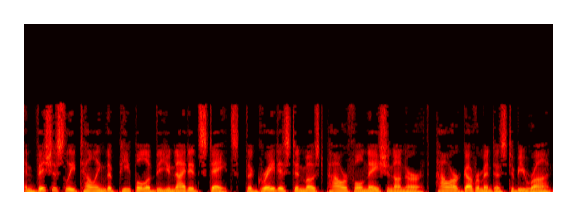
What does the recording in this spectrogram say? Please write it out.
and viciously telling the people of the United States, the greatest and most powerful nation on earth, how our government is to be run.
